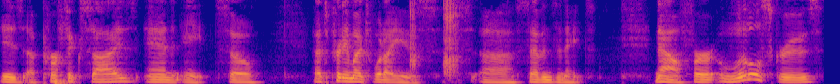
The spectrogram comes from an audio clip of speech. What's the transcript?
is a perfect size and an eight. So that's pretty much what I use, uh, sevens and eights. Now for little screws,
